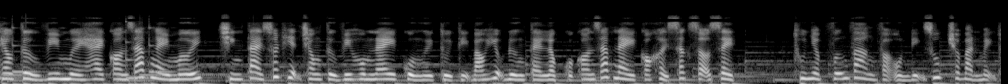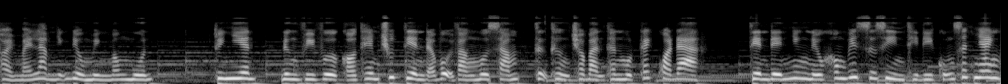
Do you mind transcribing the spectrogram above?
theo tử vi 12 con giáp ngày mới, chính tài xuất hiện trong tử vi hôm nay của người tuổi tỵ báo hiệu đường tài lộc của con giáp này có khởi sắc rõ rệt. Thu nhập vững vàng và ổn định giúp cho bản mệnh thoải mái làm những điều mình mong muốn. Tuy nhiên, đừng vì vừa có thêm chút tiền đã vội vàng mua sắm, tự thưởng cho bản thân một cách quá đà. Tiền đến nhưng nếu không biết giữ gìn thì đi cũng rất nhanh.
